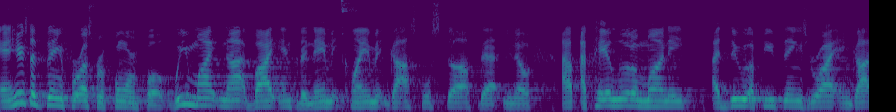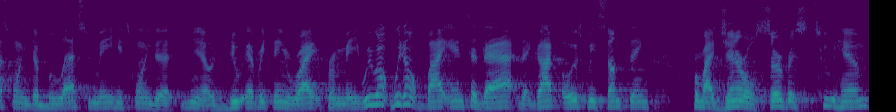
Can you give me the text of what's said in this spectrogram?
And here's the thing for us reform folk. We might not buy into the name it, claim it gospel stuff that, you know, I, I, pay a little money, I do a few things right, and God's going to bless me. He's going to, you know, do everything right for me. We don't, we don't buy into that, that God owes me something for my general service to Him.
